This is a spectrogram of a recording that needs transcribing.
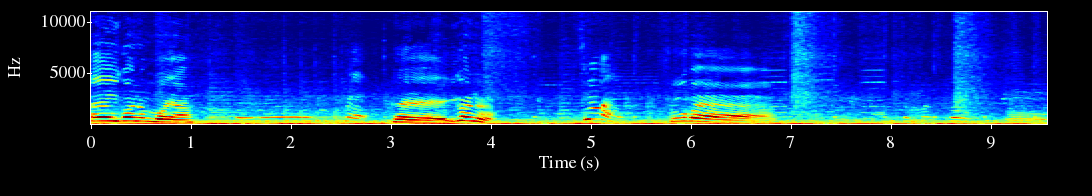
해 이거는 뭐야? 네. 배 이거는 좋아요. 수박 어.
